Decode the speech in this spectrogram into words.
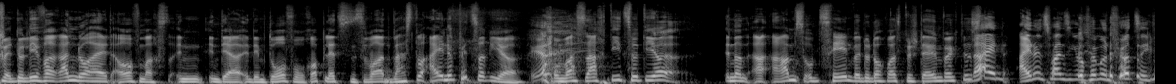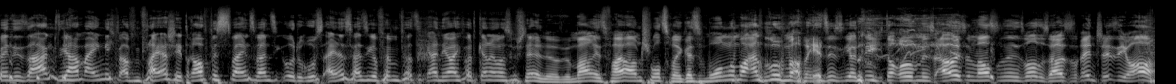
wenn du Lieferando halt aufmachst in, in, der, in dem Dorf, wo Rob letztens war, dann hast du eine Pizzeria. Ja. Und was sagt die zu dir? Der, abends um 10, wenn du noch was bestellen möchtest? Nein, 21.45 Uhr, wenn sie sagen, sie haben eigentlich auf dem Flyer steht drauf bis 22 Uhr. Du rufst 21.45 Uhr an, ja, ich würde gerne was bestellen. Wir machen jetzt Feierabend Sportsfreund, kannst du morgen nochmal anrufen, aber jetzt ist hier nicht, da oben ist aus, im wahrsten Sinne des Wortes, das Haus ist drin, tschüssi, oh,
